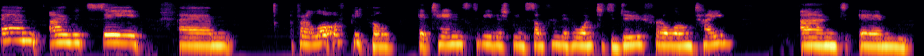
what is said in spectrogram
Um, I would say um, for a lot of people, it tends to be there's been something they've wanted to do for a long time. And um,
